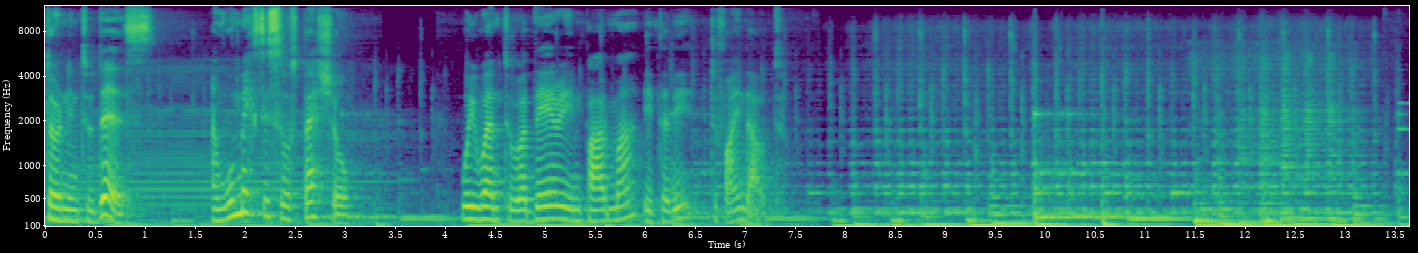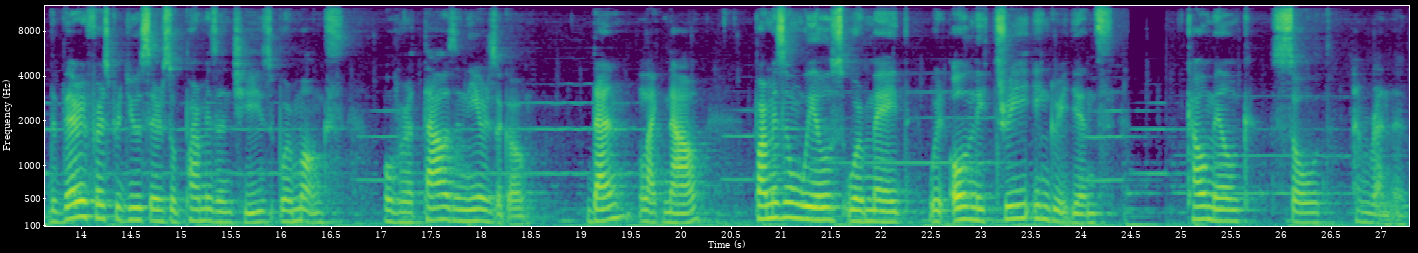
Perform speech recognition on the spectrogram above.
turn into this? And what makes it so special? We went to a dairy in Parma, Italy, to find out. The very first producers of Parmesan cheese were monks over a thousand years ago. Then, like now, Parmesan wheels were made with only three ingredients cow milk, salt, and rennet.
